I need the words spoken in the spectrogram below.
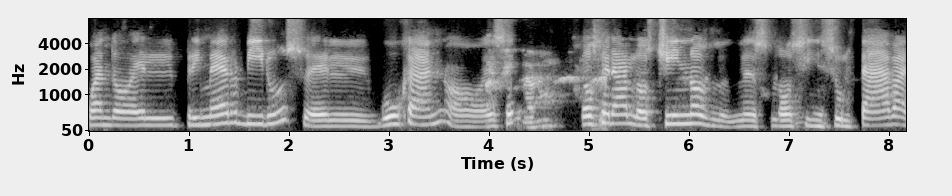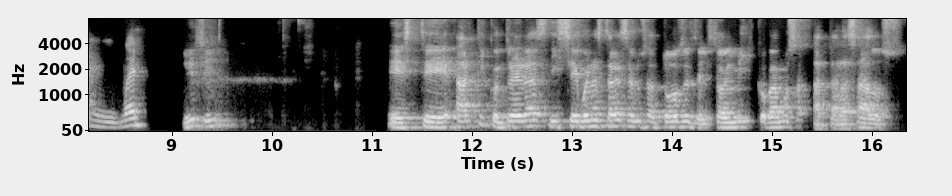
cuando el primer virus, el Wuhan o ah, ese, entonces eran los chinos, les, los insultaban y bueno. Sí, sí. Este, Arti Contreras dice, buenas tardes, saludos a todos desde el Estado de México, vamos atrasados.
